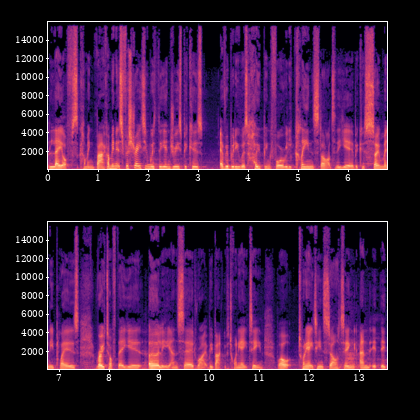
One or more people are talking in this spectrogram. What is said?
layoffs coming back. I mean, it's frustrating with the injuries because everybody was hoping for a really clean start to the year because so many players wrote off their year early and said, right, be back for 2018. Well, 2018 starting, and it, it,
